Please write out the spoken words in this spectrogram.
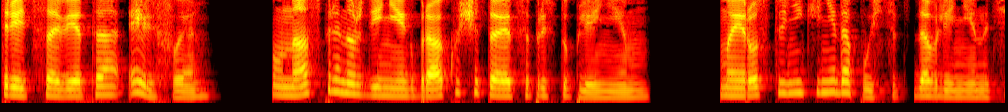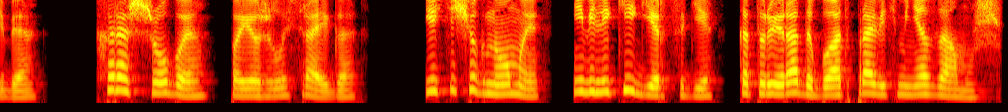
Треть Совета — эльфы. У нас принуждение к браку считается преступлением. Мои родственники не допустят давления на тебя». «Хорошо бы», — поежилась Райга. «Есть еще гномы и великие герцоги, которые рады бы отправить меня замуж».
